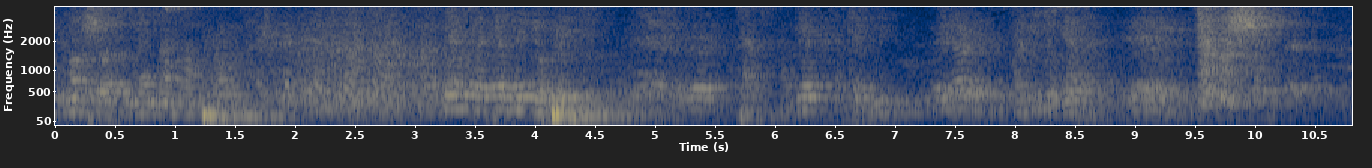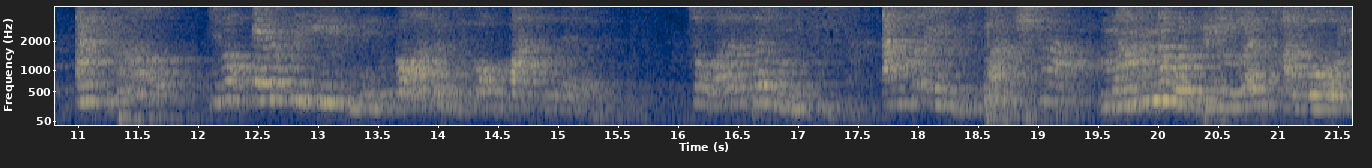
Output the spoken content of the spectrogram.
You're not sure to men have a problem. Have you accepted me to preach? Yes. Have you accepted me? Yes. Are we together? Yes. Fellowship. And so, you know, every evening, God would go back to heaven. So what happens after his departure? Manna would be left alone.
